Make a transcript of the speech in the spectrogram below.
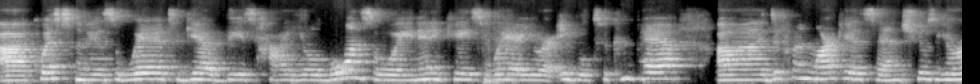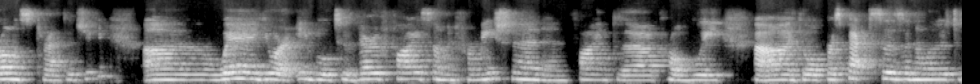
uh, question is where to get these high yield bonds, or in any case, where you are able to compare uh, different markets and choose your own strategy. Uh, where you are able to verify some information and find uh, probably uh, your prospectuses in order to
